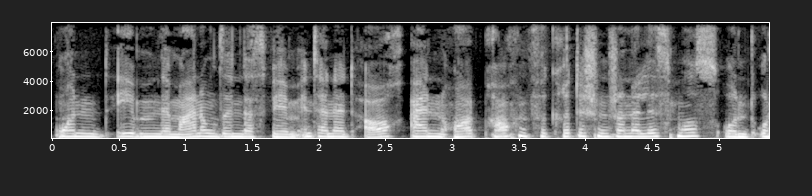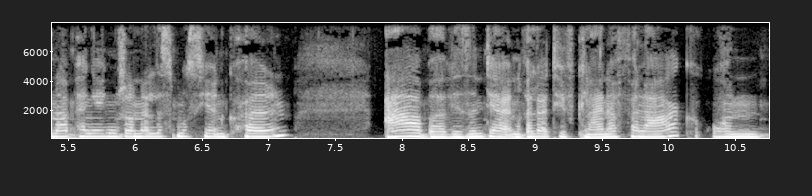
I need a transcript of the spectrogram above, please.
und eben der Meinung sind, dass wir im Internet auch einen Ort brauchen für kritischen Journalismus und unabhängigen Journalismus hier in Köln. Aber wir sind ja ein relativ kleiner Verlag und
